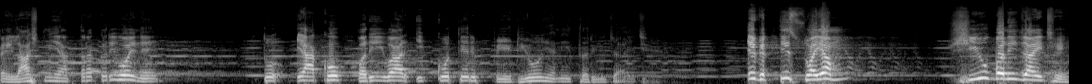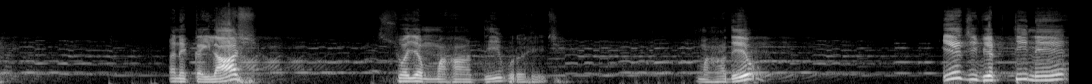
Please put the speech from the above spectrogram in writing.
કૈલાસની યાત્રા કરી હોય ને, તો એ આખો પરિવાર ઇકોતેર પેઢીઓ એની તરી જાય છે. એ વ્યક્તિ સ્વયં શિવ બની જાય છે. અને કૈલાશ સ્વયં મહાદેવ રહે છે. મહાદેવ એ જ વ્યક્તિને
